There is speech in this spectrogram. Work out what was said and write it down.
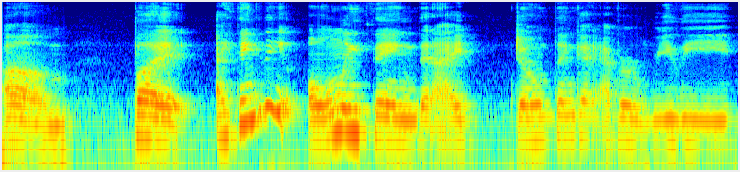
Um, but I think the only thing that I don't think I ever really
